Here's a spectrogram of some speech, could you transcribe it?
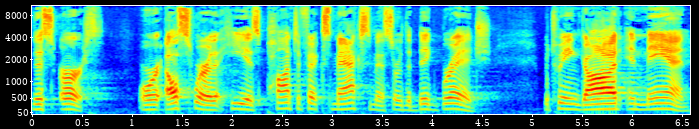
this earth, or elsewhere that he is Pontifex Maximus or the big bridge between God and man.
